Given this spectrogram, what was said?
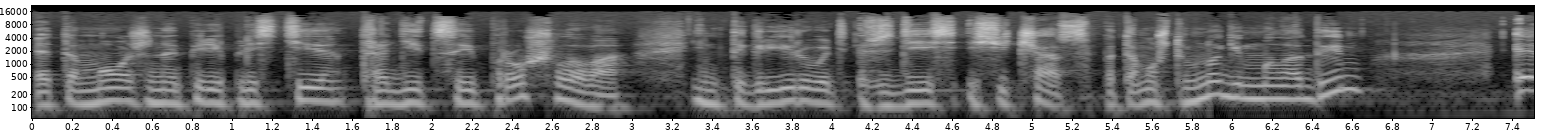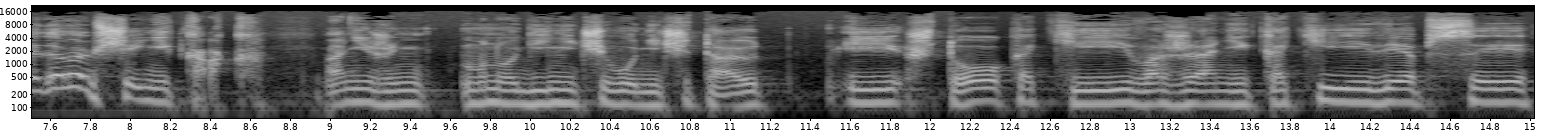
это можно переплести традиции прошлого, интегрировать здесь и сейчас, потому что многим молодым Это вообще никак. Они же многие ничего не читают. И что, какие вожани, какие вепсы,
